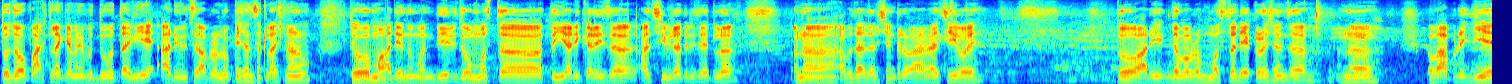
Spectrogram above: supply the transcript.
તો જો પાછલા કેમેરે બધું બતાવીએ. આ રહ્યું છે આપણું લોકેશન સતલાસણાનું તો મહાદેવનું મંદિર જો મસ્ત તૈયારી કરી છે. આજ શિવરાત્રી છે એટલે. અને આ બધા દર્શન કરવા આવ્યા છીએ હોય તો આ એકદમ આપણું મસ્ત ડેકોરેશન છે. અને હવે આપણે જઈએ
